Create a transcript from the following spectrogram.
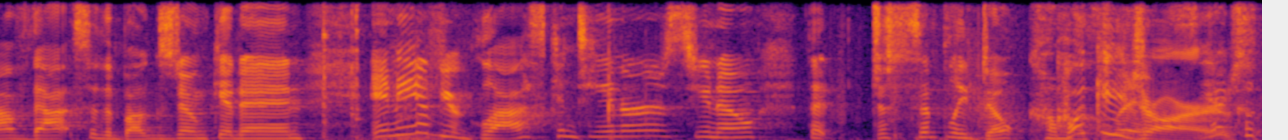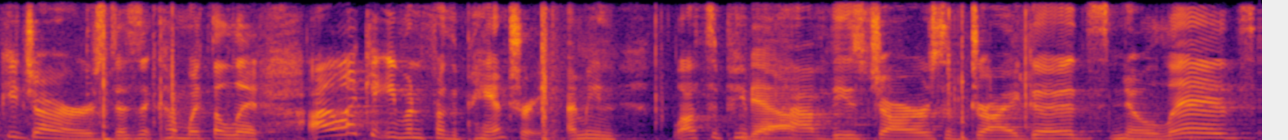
have that so the bugs don't get in. Any of your glass containers, you know, that just simply don't come cookie with Cookie jars. Yeah, cookie jars. Doesn't come with a lid. I like it even for the pantry. I mean, lots of people yeah. have these jars of dry goods, no lids.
